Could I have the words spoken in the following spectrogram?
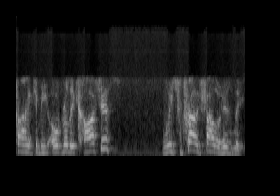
trying to be overly cautious, we should probably follow his lead.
